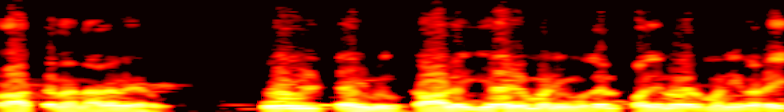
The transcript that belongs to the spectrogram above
பிரார்த்தனை நிறைவேறும். கோவில் டைமிங் காலை ஏழு மணி முதல் பதினோரு மணி வரை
